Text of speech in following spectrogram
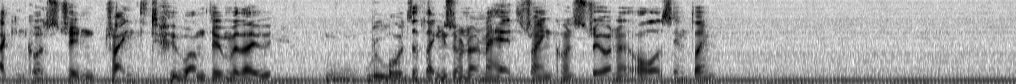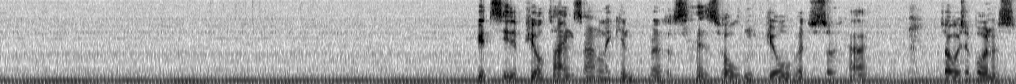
I can concentrate on trying to do what I'm doing without loads of things running in my head to try and concentrate on it all at the same time. Good to see the fuel tanks aren't leaking. It's, it's holding fuel, which is a, uh, it's always a bonus.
